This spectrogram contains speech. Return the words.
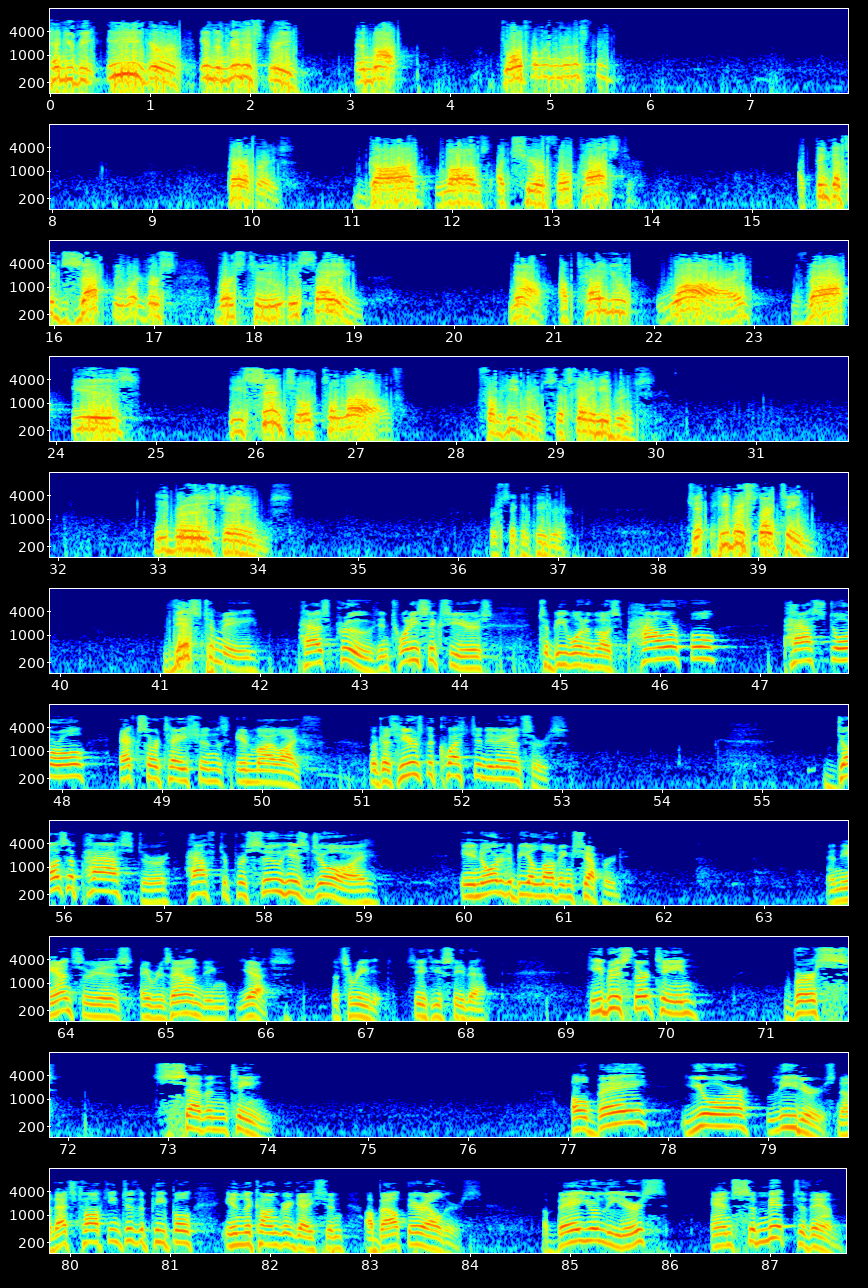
can you be eager in the ministry and not joyful in the ministry? Paraphrase. God loves a cheerful pastor. I think that's exactly what verse, verse 2 is saying. Now, I'll tell you why that is essential to love from Hebrews. Let's go to Hebrews. Hebrews, James. First, Second Peter. Hebrews 13. This to me has proved in 26 years to be one of the most powerful pastoral exhortations in my life. Because here's the question it answers. Does a pastor have to pursue his joy in order to be a loving shepherd? And the answer is a resounding yes. Let's read it. See if you see that. Hebrews 13, verse 17. Obey your leaders. Now that's talking to the people in the congregation about their elders. Obey your leaders and submit to them,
